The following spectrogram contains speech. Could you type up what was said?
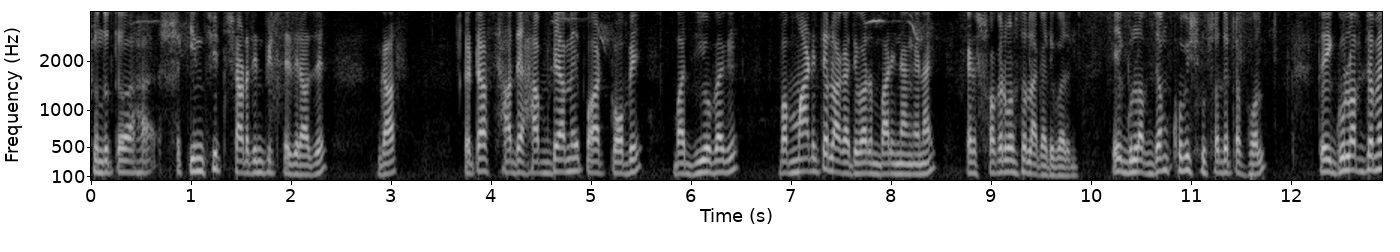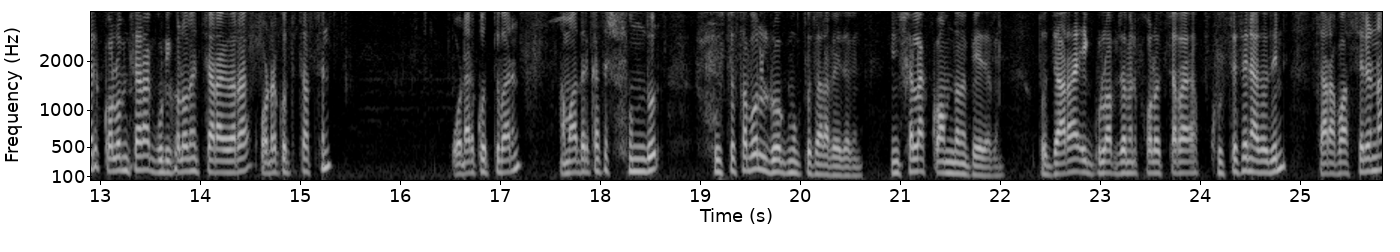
সুন্দর তো তিন ফিট সাড়ে তিন ফিট সাইজের আছে গাছ। এটা ছাদে হাফ ড্যামে বা টবে বা জিও ব্যাগে বা মাটিতে লাগাতে পারেন, বাড়ি নাঙে নাই। এটা শখের বস্তু লাগাতে পারেন। এই গোলাপজাম খুবই সুস্বাদু একটা ফল। তো এই গোলাপজামের কলম চারা গুড়ি কলমের চারা যারা অর্ডার করতে চাচ্ছেন অর্ডার করতে পারেন। আমাদের কাছে সুন্দর, সুস্থ সবল, রোগমুক্ত চারা পেয়ে যাবেন। ইনশাল্লাহ কম দামে পেয়ে যাবেন। তো যারা এই গোলাপজামের ফলের চারা খুঁজতেছেন এতদিন, চারা পাচ্ছিলেন না,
